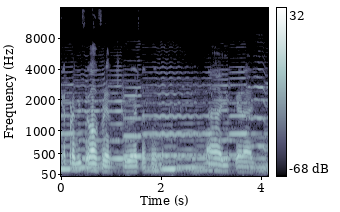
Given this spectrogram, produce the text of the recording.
que para mim foi o Alfredo que escreveu esta coisa. Ai, caralho.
